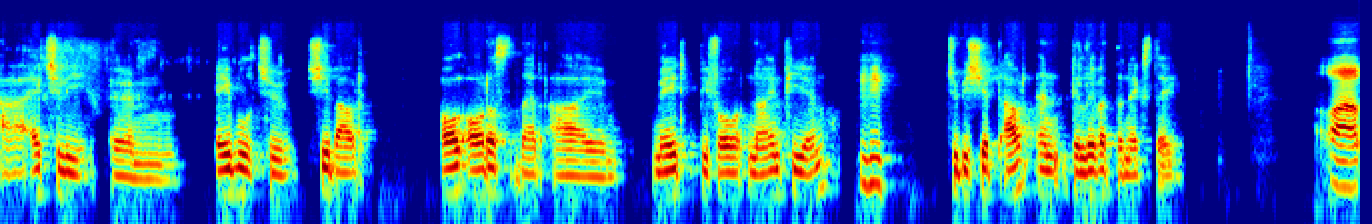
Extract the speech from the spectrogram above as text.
are actually um, able to ship out all orders that are made before 9 p.m. Mm-hmm. to be shipped out and delivered the next day. Uh,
